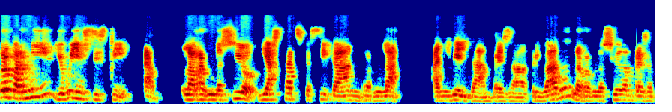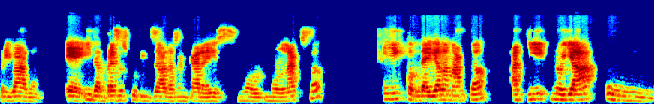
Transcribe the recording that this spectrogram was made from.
Però per mi, jo vull insistir, eh, la regulació, hi ha estats que sí que han regulat a nivell d'empresa privada, la regulació d'empresa privada eh, i d'empreses cotitzades encara és molt, molt laxa, i, com deia la Marta, aquí no hi ha un,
